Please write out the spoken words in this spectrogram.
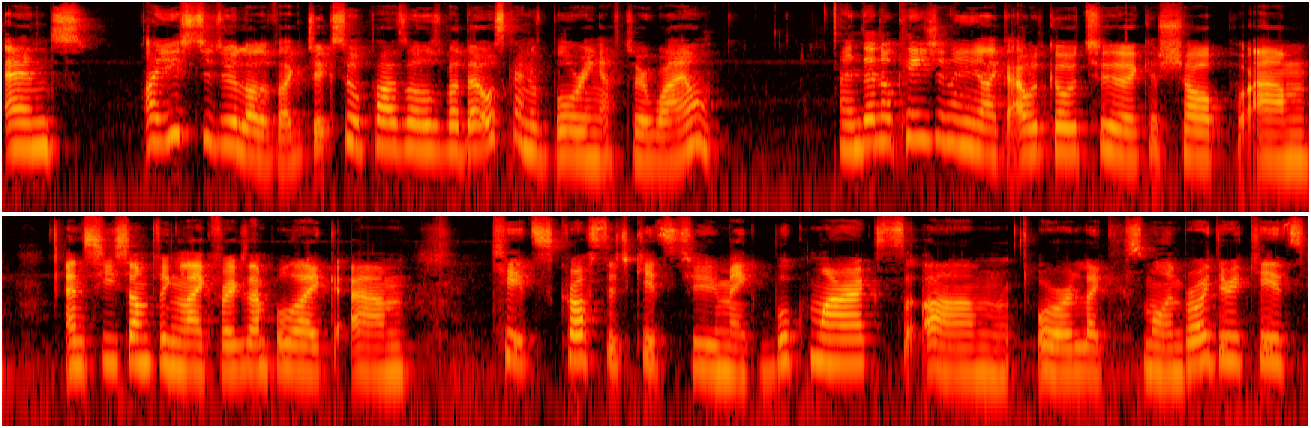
and I used to do a lot of like jigsaw puzzles, but that was kind of boring after a while. And then occasionally, like I would go to like a shop um, and see something like, for example, like um, kits, cross stitch kits to make bookmarks um, or like small embroidery kits.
